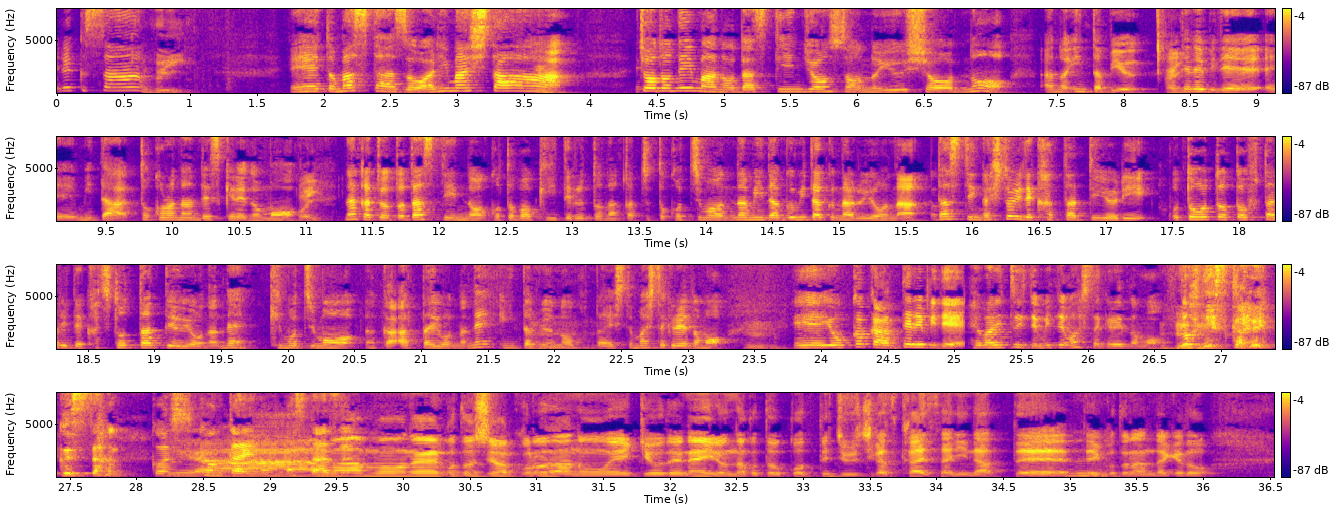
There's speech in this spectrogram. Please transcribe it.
はい、レックスさん。えーと、マスターズ終わりました。ちょうどね、今、あの、ダスティン・ジョンソンの優勝の、あの、インタビュー、はい。テレビで、えー見たところなんですけれども、はい。なんかちょっとダスティンの言葉を聞いてると、なんかちょっとこっちも涙ぐみたくなるような、ダスティンが一人で勝ったっていうより、弟と二人で勝ち取ったっていうようなね、気持ちもなんかあったようなね、インタビューのお答えしてましたけれども、うん。えー4日間テレビでへばりついて見てましたけれども、どうですか、レックスさん、今今回のマスターズ。まあもうね今年はコロナの影響でねいろんなこと起こって11月開催になって、っていうことなんだけど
